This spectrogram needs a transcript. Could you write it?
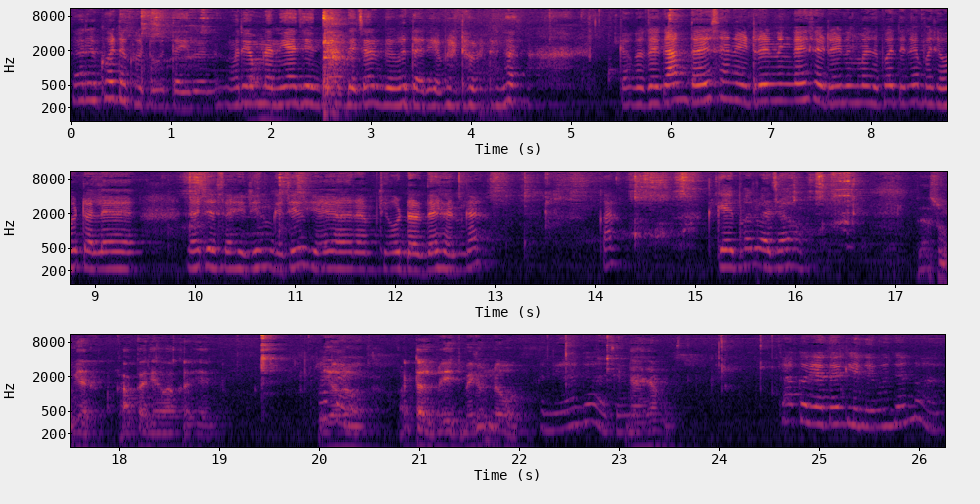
શરીર ખોટે ખોટું ઉતાર્યું એને. મારી હમણાં ત્યાં જઈને ચાર બે ચાર બે વધારીએ બેઠો બેઠો. કાં કે કામ તો હશે નહીં ટ્રેનિંગ ગઈ છે ટ્રેનિંગમાં પતી ને પછી હોટલે રાજાશાહી જિંદગી જીવીએ આરામથી ઓર્ડર દે ને કા કે ફરવા જાઓ જાશું ક્યાંક કાંકરિયા વાકરિયા અટલ બ્રિજ બન્યું નવો અને ત્યાં જવા છે ત્યાં જાઉં કા કર્યા તો એટલી કઈ મજા ન આવે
